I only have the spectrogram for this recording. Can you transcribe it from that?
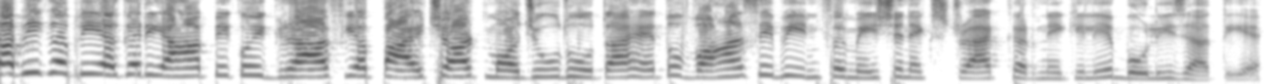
कभी कभी अगर यहाँ पे कोई ग्राफ या पाई चार्ट मौजूद होता है तो वहाँ से भी इंफॉर्मेशन एक्सट्रैक्ट करने के लिए बोली जाती है।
